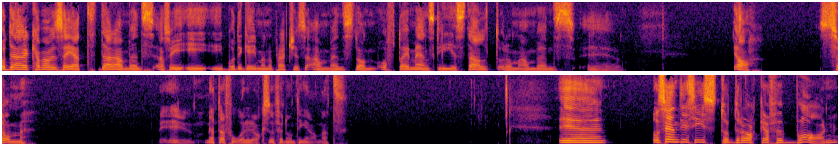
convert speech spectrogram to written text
och där kan man väl säga att där används, alltså i, i, i både Gaiman och Pratchett så används de ofta i mänsklig gestalt och de används eh, ja, som eh, metaforer också för någonting annat. Eh, och sen till sist då, drakar för barn.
